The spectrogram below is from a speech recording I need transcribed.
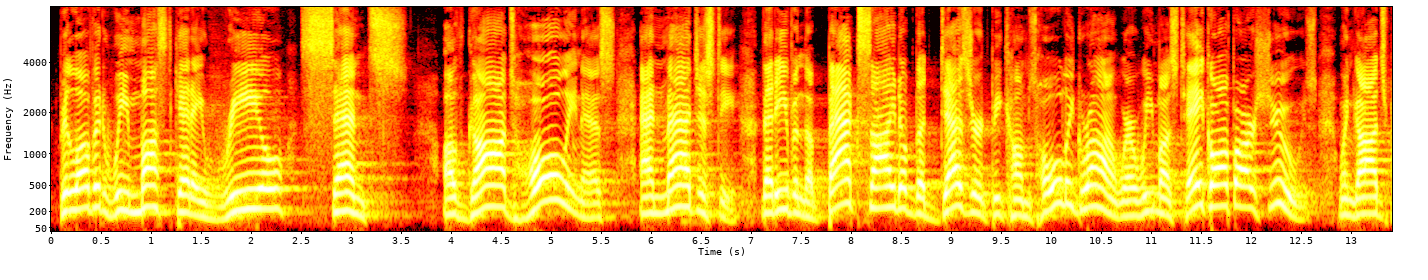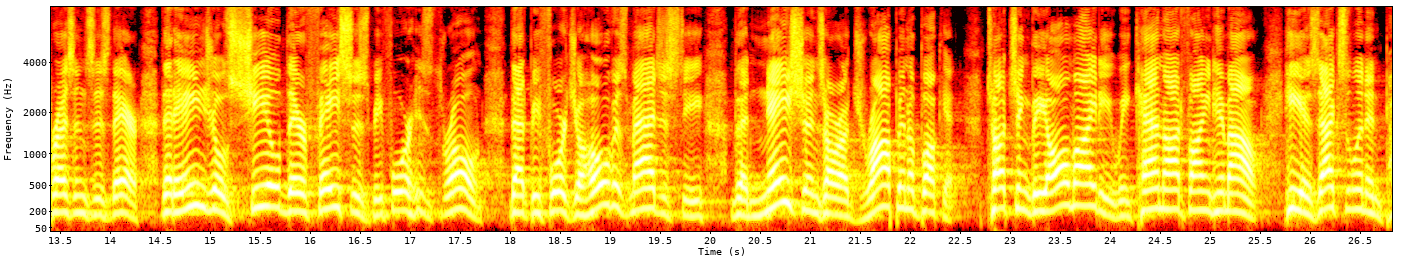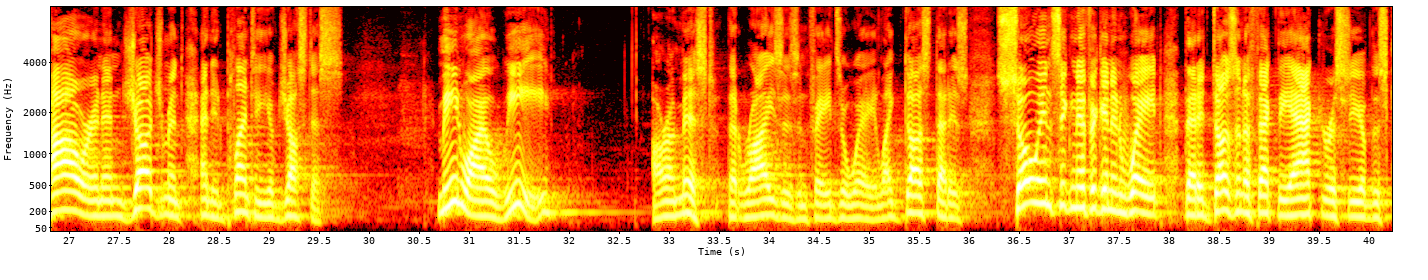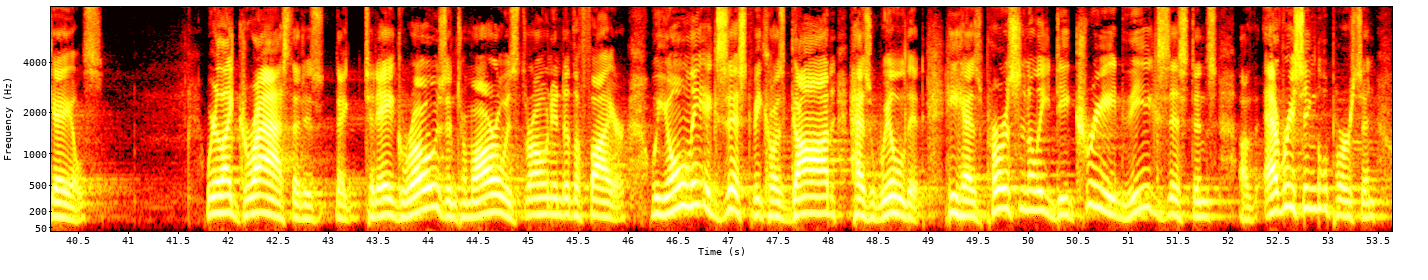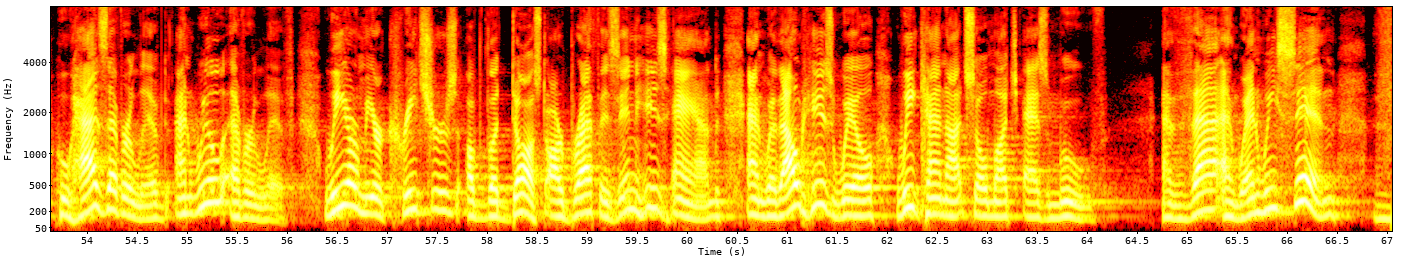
Beloved, we must get a real sense of God's holiness and majesty, that even the backside of the desert becomes holy ground where we must take off our shoes when God's presence is there, that angels shield their faces before his throne, that before Jehovah's majesty, the nations are a drop in a bucket. Touching the Almighty, we cannot find him out. He is excellent in power and in judgment and in plenty of justice. Meanwhile, we are a mist that rises and fades away, like dust that is so insignificant in weight that it doesn't affect the accuracy of the scales. We're like grass that is that today grows and tomorrow is thrown into the fire. We only exist because God has willed it. He has personally decreed the existence of every single person who has ever lived and will ever live. We are mere creatures of the dust. Our breath is in his hand, and without his will, we cannot so much as move. And that and when we sin,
